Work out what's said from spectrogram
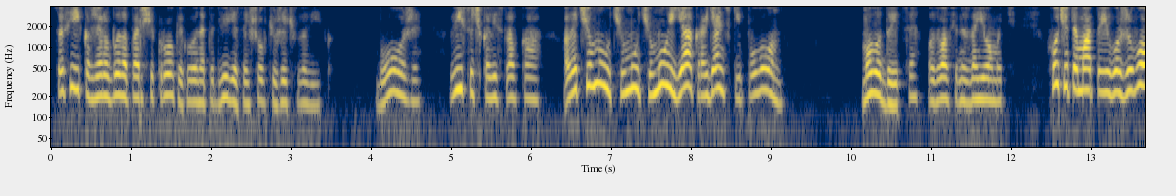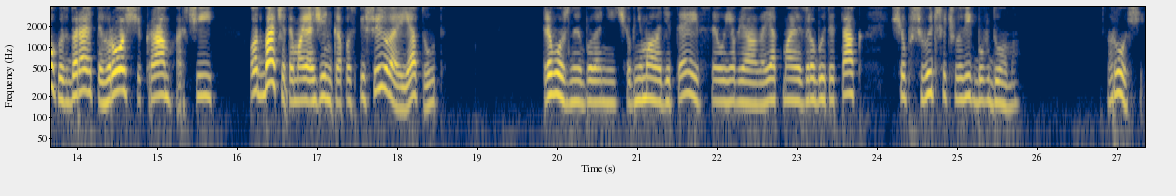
Софійка вже робила перші кроки, коли на подвір'я зайшов чужий чоловік. Боже, вісточка від Славка. Але чому, чому, чому і як радянський полон? Молодице, озвався незнайомець. Хочете мати його живого, збирайте гроші, крам, харчі. От бачите, моя жінка поспішила, і я тут. Тривожною була ніч, обнімала дітей і все уявляла, як має зробити так, щоб швидше чоловік був вдома. Гроші,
